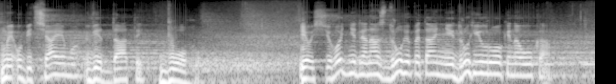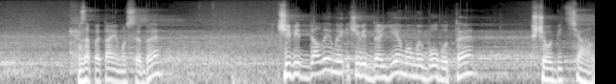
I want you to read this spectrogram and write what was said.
ми обіцяємо віддати Богу. І ось сьогодні для нас друге питання і другі уроки наука. Запитаємо себе, чи віддали ми, чи віддаємо ми Богу те, що обіцяли.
